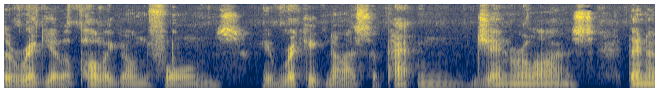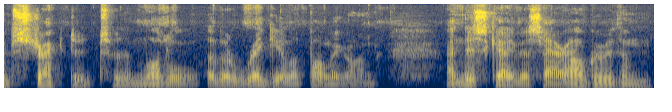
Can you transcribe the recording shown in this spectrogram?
the regular polygon forms. He recognized the pattern, generalized, then abstracted to the model of a regular polygon. And this gave us our algorithm,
